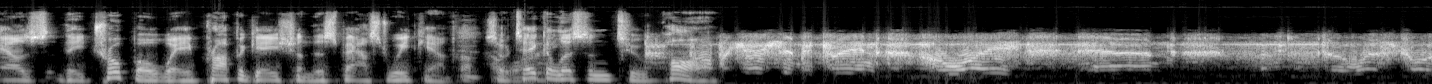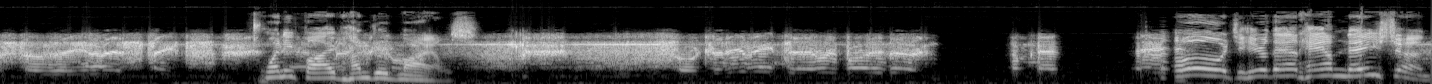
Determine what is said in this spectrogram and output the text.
as the tropo wave propagation this past weekend. From so Hawaii. take a listen to Paul. propagation 2,500 miles. Oh, did you hear that? Ham Nation.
